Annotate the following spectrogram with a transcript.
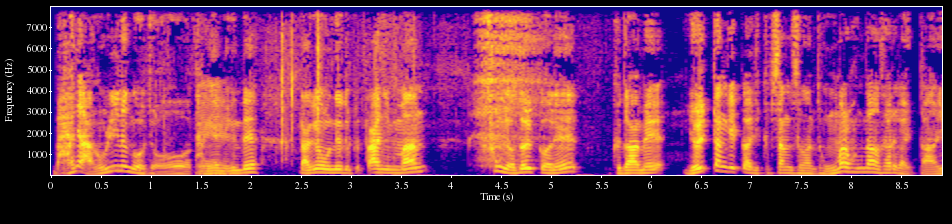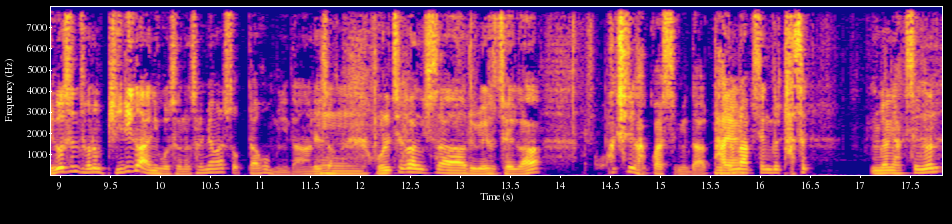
많이 안 올리는 거죠. 당연히. 네. 근데 나경원 원내대표 따님만 총 8건에 그 다음에 10단계까지 급상승한 정말 황당한 사례가 있다. 이것은 저는 비리가 아니고서는 설명할 수 없다고 봅니다. 그래서 음. 오늘 최강 시사를 위해서 제가 확실히 갖고 왔습니다. 다른 네. 학생들 다섯 명의 학생은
